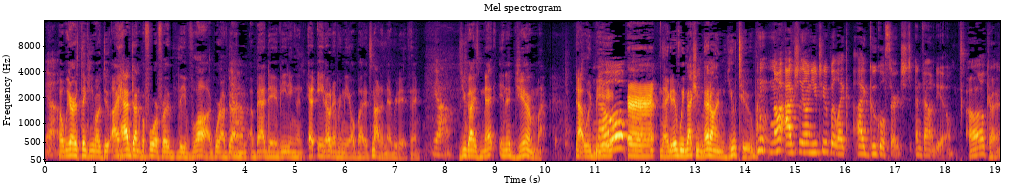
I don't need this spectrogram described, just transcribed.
Yeah. But we are thinking about do. I have done it before for the vlog where I've done Yeah. a bad day of eating and ate out every meal, but it's not an everyday thing. yeah. You guys met in a gym. That would be Nope. uh, negative. We actually met on YouTube. Not actually on YouTube, but like I Google searched and found you. Oh, okay.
